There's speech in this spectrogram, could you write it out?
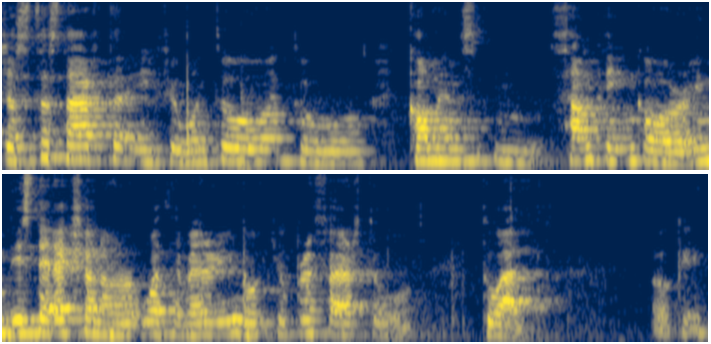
just to start if you want to, to comment something or in this direction or whatever you, you prefer to, to add. Okay.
